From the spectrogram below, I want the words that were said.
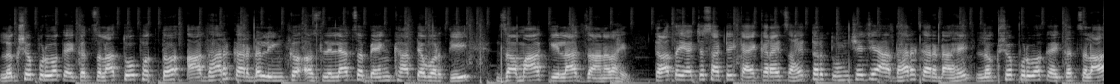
लक्षपूर्वक ऐकत चला. तो फक्त आधार कार्ड लिंक असलेल्याच बँक खात्यावरती जमा केला जाणार आहे. तर आता याच्यासाठी काय करायचं आहे? तर तुमचे जे आधार कार्ड आहे लक्षपूर्वक ऐकत चला.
